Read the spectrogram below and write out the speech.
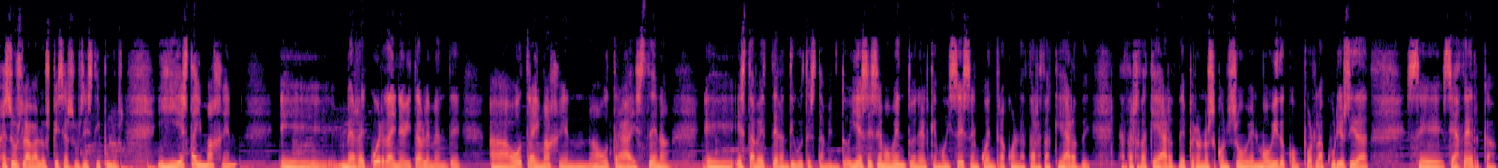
Jesús lava los pies a sus discípulos. Y esta imagen eh, me recuerda inevitablemente a otra imagen, a otra escena, esta vez del Antiguo Testamento. Y es ese momento en el que Moisés se encuentra con la zarza que arde, la zarza que arde pero no se consume. El movido por la curiosidad se, se acerca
